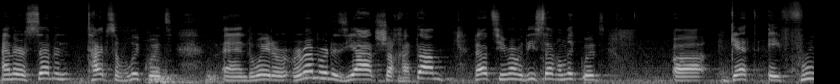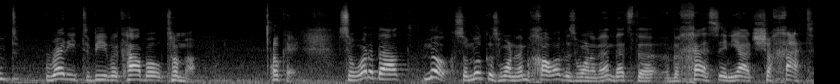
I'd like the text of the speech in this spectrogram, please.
and there are seven types of liquids, and the way to remember it is yad shachatam. That's you remember these seven liquids uh, get a fruit ready to be v'kabel tuma. Okay, so what about milk? So milk is one of them. Chalav is one of them. That's the the ches in yad shachat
